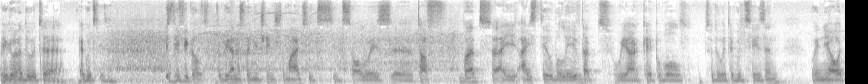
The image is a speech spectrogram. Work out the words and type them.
we're gonna do it uh, a good season. It's difficult, to be honest. When you change too much, it's it's always uh, tough. But I I still believe that we are capable to do it a good season. We knew it,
